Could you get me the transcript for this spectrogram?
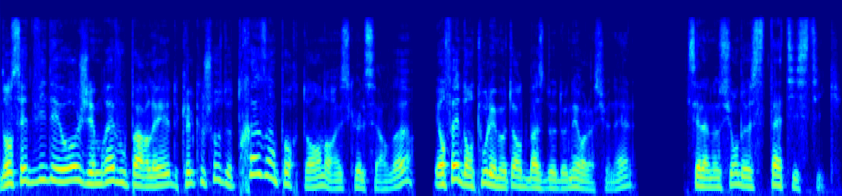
Dans cette vidéo, j'aimerais vous parler de quelque chose de très important dans SQL Server, et en fait dans tous les moteurs de base de données relationnels, c'est la notion de statistique.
